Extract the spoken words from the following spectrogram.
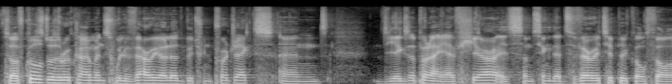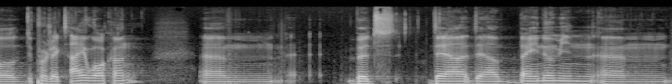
so of course, those requirements will vary a lot between projects, and the example I have here is something that's very typical for the project I work on. Um, but they are, they are by no means, um,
